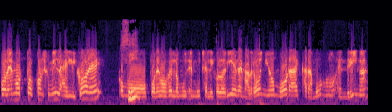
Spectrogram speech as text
podemos consumirlas en licores como podemos verlo en muchas licorerías de madroño, mora, escaramujo, endrina,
